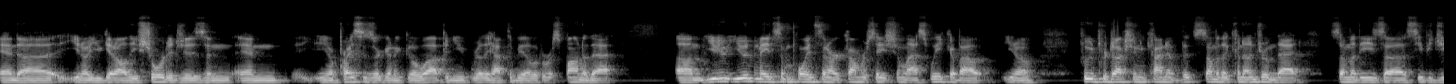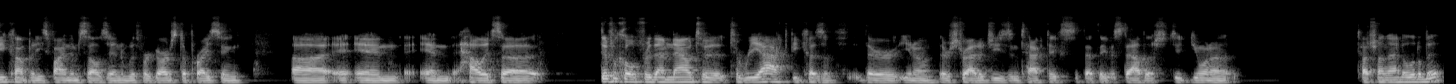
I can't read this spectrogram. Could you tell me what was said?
and uh, you know you get all these shortages and and you know prices are going to go up, and you really have to be able to respond to that. Um, you you had made some points in our conversation last week about you know food production, kind of the, some of the conundrum that some of these uh, CPG companies find themselves in with regards to pricing, uh, and and how it's uh difficult for them now to to react because of their you know their strategies and tactics that they've established. Do, do you want to touch on that a little bit?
